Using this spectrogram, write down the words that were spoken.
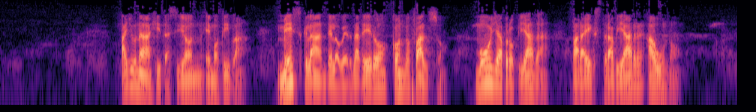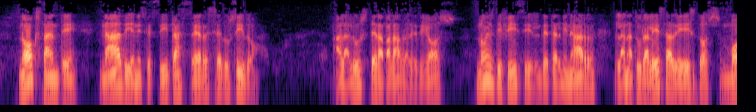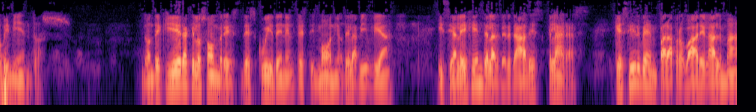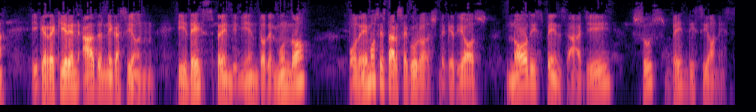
hay una agitación emotiva, mezcla de lo verdadero con lo falso, muy apropiada para extraviar a uno. No obstante, nadie necesita ser seducido. A la luz de la palabra de Dios, no es difícil determinar la naturaleza de estos movimientos. Donde quiera que los hombres descuiden el testimonio de la Biblia, y se alejen de las verdades claras, que sirven para probar el alma y que requieren abnegación y desprendimiento del mundo, podemos estar seguros de que Dios no dispensa allí sus bendiciones.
